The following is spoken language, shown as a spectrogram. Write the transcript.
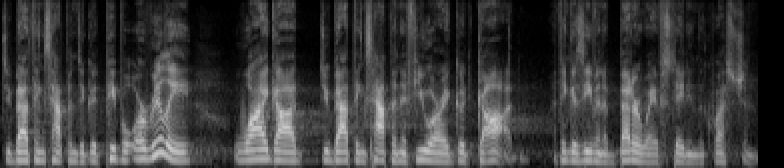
do bad things happen to good people? Or really, why, God, do bad things happen if you are a good God? I think is even a better way of stating the question.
